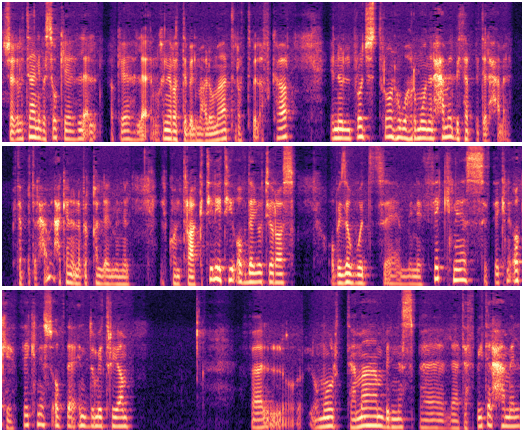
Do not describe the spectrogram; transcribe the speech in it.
شغلة تانية بس okay لا okay لا خلينا نرتب المعلومات نرتب الأفكار. إنه البروجسترون هو هرمون الحمل بثبت الحمل. بثبت الحمل حكينا إنه بيقلل من ال contractility of the uterus وبيزود آه، من ال thickness okay thickness of the endometrium فالأمور تمام بالنسبة لتثبيت الحمل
